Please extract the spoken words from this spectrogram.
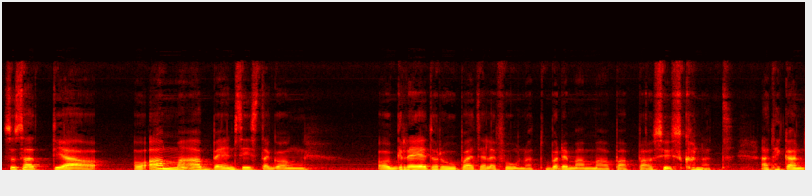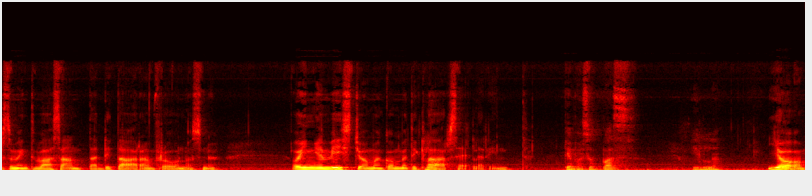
Så satt jag och, och amma Abbe en sista gång och grät och ropade i telefon åt både mamma och pappa och syskon att, att det kan som inte vara sant att de tar han från oss nu. Och ingen visste ju om han kommer till klara sig eller inte. Det var så pass illa? Ja.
